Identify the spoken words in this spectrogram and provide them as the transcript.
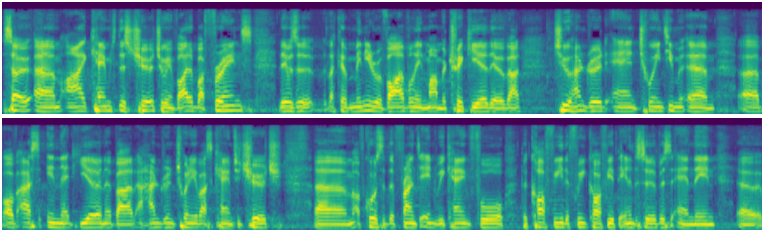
So um, I came to this church. We were invited by friends. There was a like a mini revival in my matric year. There were about 220 um, uh, of us in that year, and about 120 of us came to church. Um, of course, at the front end, we came for the coffee, the free coffee at the end of the service, and then uh,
